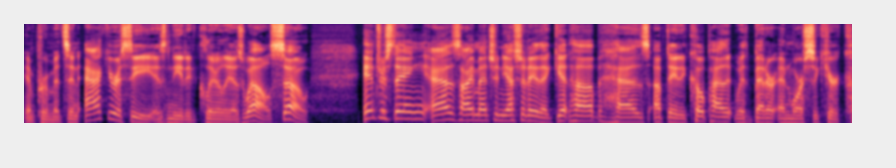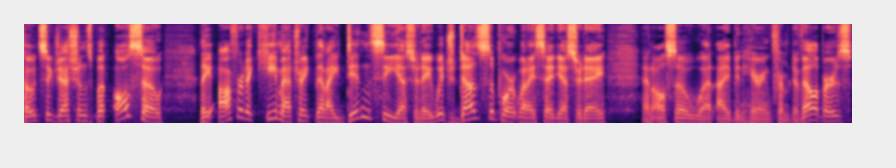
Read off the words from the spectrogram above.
improvements in accuracy is needed clearly as well. So, Interesting, as I mentioned yesterday, that GitHub has updated Copilot with better and more secure code suggestions, but also they offered a key metric that I didn't see yesterday, which does support what I said yesterday, and also what I've been hearing from developers,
